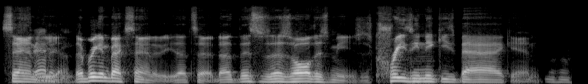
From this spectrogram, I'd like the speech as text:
Sanity, yeah. They're bringing back Sanity. That's it. That this is, this is all this means. Is crazy Nikki's back and Mhm.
